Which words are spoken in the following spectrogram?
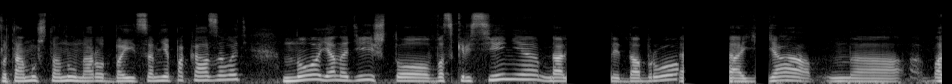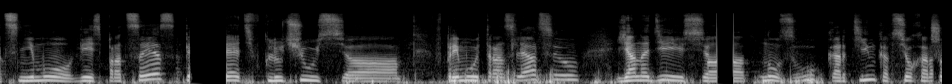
потому что, ну, народ боится мне показывать. Но я надеюсь, что в воскресенье дали добро я отсниму весь процесс, опять включусь а, в прямую трансляцию. Я надеюсь, ну, звук, картинка, все хорошо,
